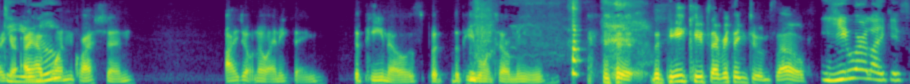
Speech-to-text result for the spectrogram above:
I, gu- I have know? one question. I don't know anything. The P knows, but the P won't tell me. the P keeps everything to himself. You are like if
